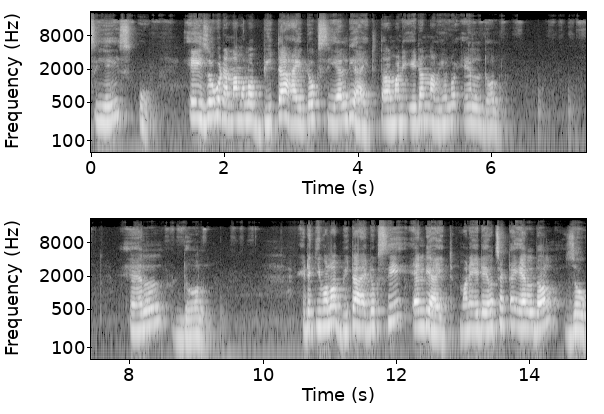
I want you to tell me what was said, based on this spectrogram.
সিএইচ ও। এই যৌগটার নাম হলো বিটা হাইড্রোক্সিয়ালডিহাইড তার মানে এটার নামই হলো এল ডল। এল ডল। এটা কি বলো? ভিটা হাইড্রোক্সি অ্যালডিহাইড মানে এটাই হচ্ছে একটা এল ডল যৌগ।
